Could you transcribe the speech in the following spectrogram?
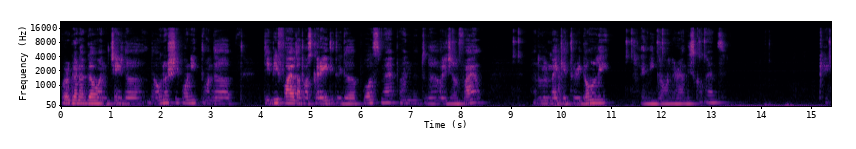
we're gonna go and change the, the ownership on it on the DB file that was created with the postmap and to the original file and we'll make it read-only let me go and run this command okay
